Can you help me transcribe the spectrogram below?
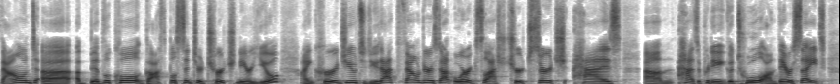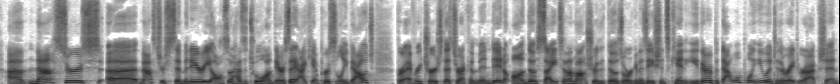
found a, a biblical, gospel centered church near you, I encourage you to do that. Founders.org slash church search has um, has a pretty good tool on their site. Uh, Masters uh, Masters Seminary also has a tool on their site. I can't personally vouch for every church that's recommended on those sites, and I'm not sure that those organizations can either. But that will point you into the right direction.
